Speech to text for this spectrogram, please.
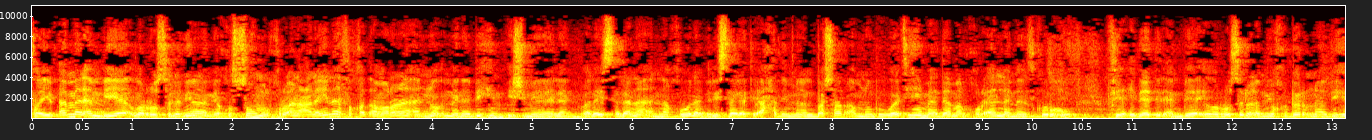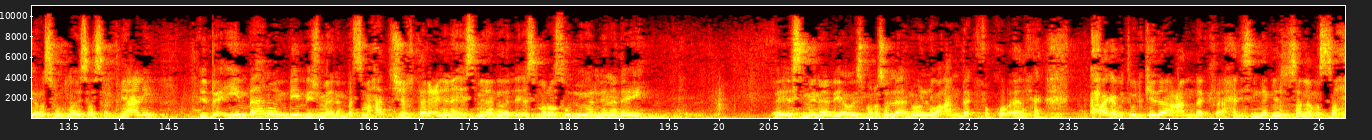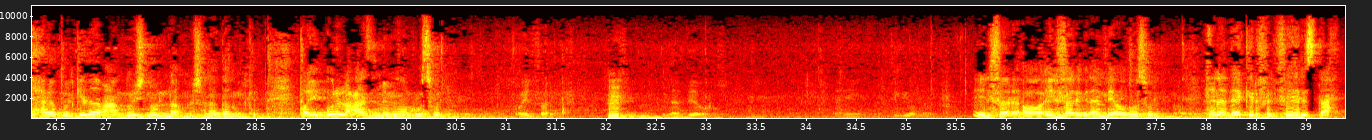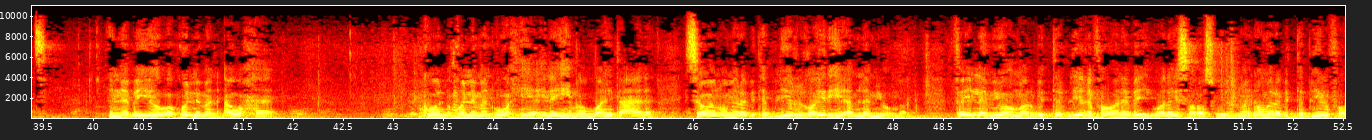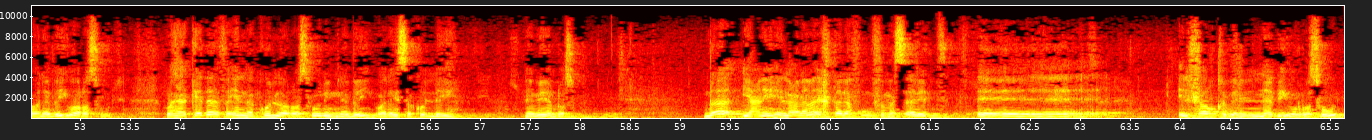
طيب أما الأنبياء والرسل الذين لم يقصهم القرآن علينا فقد أمرنا أن نؤمن بهم إجمالا وليس لنا أن نقول برسالة أحد من البشر أم نبوته ما دام القرآن لم يذكره في عداد الأنبياء والرسل ولم يخبرنا به رسول الله صلى الله عليه وسلم. يعني الباقيين بقى نؤمن بهم إجمالا. بس ما حدش يخترع لنا اسم نبي ولا اسم رسول ويقول لنا ده إيه؟ ده اسم نبي أو اسم رسول. لا نقول له عندك في القرآن حاجة بتقول كده عندك في أحاديث النبي صلى الله عليه وسلم الصحيحة حاجة بتقول كده ما عندوش نقول لا مش هنقدر نقول كده. طيب قولوا العزم من الرسل. وإيه الفرق؟ الأنبياء والرسل. يعني الفرق آه إيه الفرق بين الأنبياء والرسل؟ هنا ذاكر في الفهرس تحت النبي هو كل من أوحى كل, كل من أوحي اليه من الله تعالى سواء أمر بتبليغ غيره أم لم يؤمر. فإن لم يؤمر بالتبليغ فهو نبي وليس رسولا وإن أمر بالتبليغ فهو نبي ورسول. وهكذا فإن كل رسول نبي وليس كل إيه؟ نبي رسول. ده يعني العلماء اختلفوا في مسألة آه، الفرق بين النبي والرسول.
